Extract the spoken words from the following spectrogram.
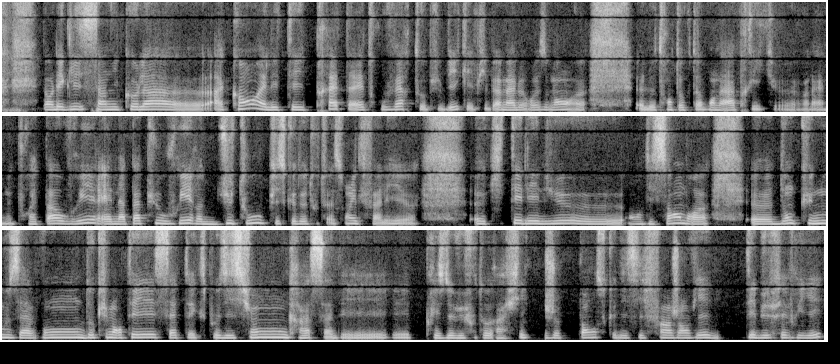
dans l'église Saint-Nicolas euh, à Caen. Elle était prête à être ouverte au public, et puis bah, malheureusement, euh, le 30 octobre, on a appris que voilà, ne pourrait pas ouvrir et elle n'a pas pu ouvrir du tout puisque de toute façon, il fallait euh, quitter les lieux euh, en décembre. Euh, donc, nous avons documenté cette exposition grâce à des prises de vue photographiques. Je pense que d'ici fin janvier, début février.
